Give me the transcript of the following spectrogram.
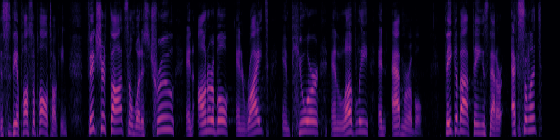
this is the Apostle Paul talking. Fix your thoughts on what is true and honorable and right and pure and lovely and admirable. Think about things that are excellent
